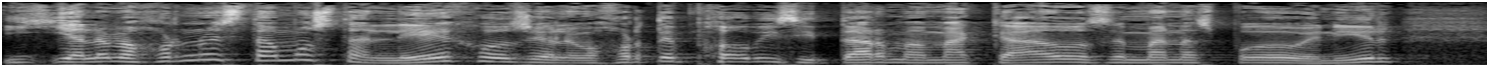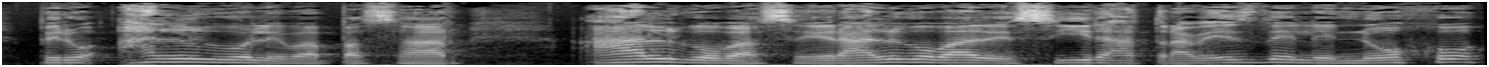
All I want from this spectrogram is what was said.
y, a lo mejor no estamos tan lejos y a lo mejor te puedo visitar mamá cada dos semanas puedo venir, pero algo le va a pasar, algo va a hacer, algo va a decir, a través del enojo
